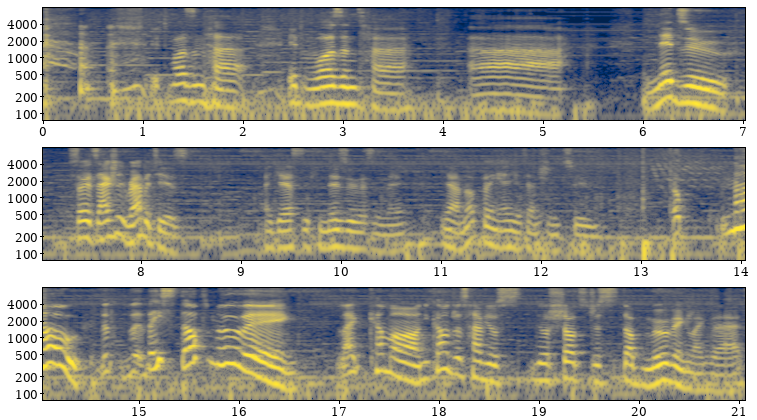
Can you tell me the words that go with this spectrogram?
it wasn't her. It wasn't her. Ah. Nizu. So it's actually rabbit ears. I guess if Nizu is the name. Yeah, I'm not paying any attention to... Oh! No! The, the, they stopped moving! Like, come on, you can't just have your your shots just stop moving like that.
